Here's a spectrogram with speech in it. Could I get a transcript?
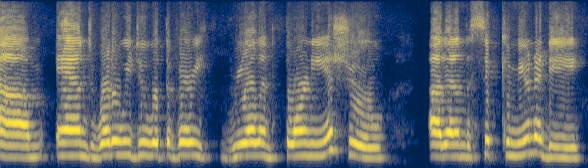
Um, and what do we do with the very real and thorny issue uh, that in the Sikh community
